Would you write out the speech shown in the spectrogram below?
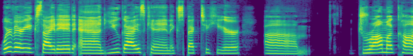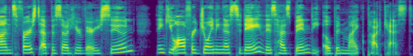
we're very excited, and you guys can expect to hear um, DramaCon's first episode here very soon. Thank you all for joining us today. This has been the Open Mic Podcast.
